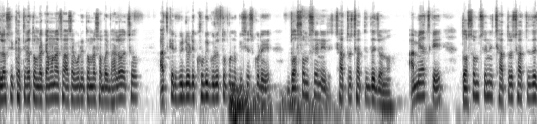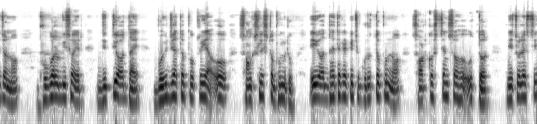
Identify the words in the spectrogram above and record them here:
হ্যালো শিক্ষার্থীরা, তোমরা কেমন আছো? আশা করি তোমরা সবাই ভালো আছো। আজকের ভিডিওটি খুবই গুরুত্বপূর্ণ, বিশেষ করে দশম শ্রেণির ছাত্রছাত্রীদের জন্য। আমি আজকে দশম শ্রেণির ছাত্রছাত্রীদের জন্য ভূগোল বিষয়ের দ্বিতীয় অধ্যায়, বহির্জাত প্রক্রিয়া ও সংশ্লিষ্ট ভূমিরূপ, এই অধ্যায় থেকে কিছু গুরুত্বপূর্ণ শর্ট কোশ্চেন সহ উত্তর নিয়ে চলে এসেছি,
